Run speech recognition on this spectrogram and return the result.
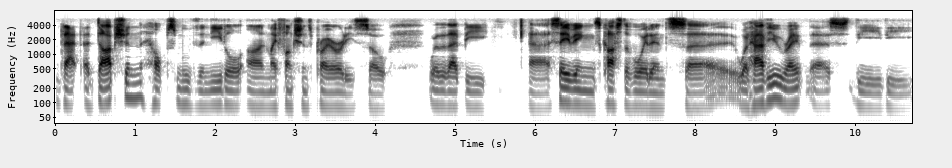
that adoption helps move the needle on my function's priorities. So whether that be uh, savings, cost avoidance, uh, what have you, right? As the the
